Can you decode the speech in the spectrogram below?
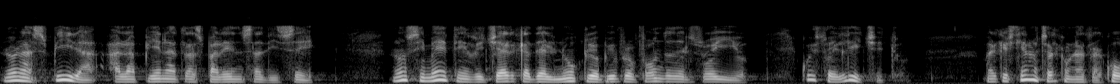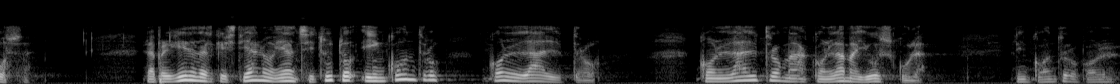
non aspira alla piena trasparenza di sé, non si mette in ricerca del nucleo più profondo del suo io. Questo è lecito, ma il cristiano cerca un'altra cosa la preghiera del cristiano è anzitutto incontro con l'altro, con l'altro ma con la maiuscola, l'incontro col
